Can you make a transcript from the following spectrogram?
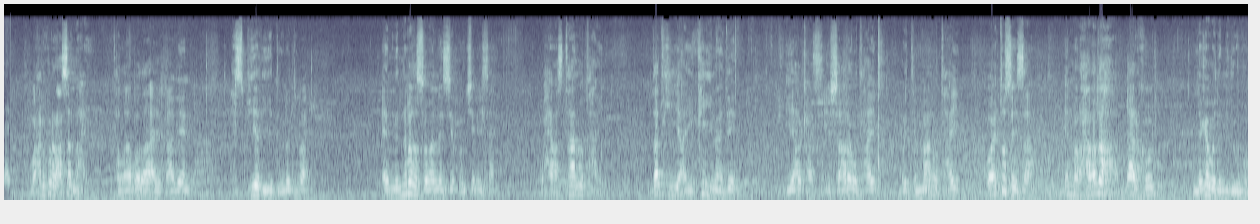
waxaan ku raacsannahay tallaabada ay qaadeen xisbiyada iyo dowladduba ee midnimada somalilan sii xoojinaysa waxay astaan u tahay dadkii ay ka yimaadeen iyo halkaas ishaare u tahay oy tilmaan u tahay oo ay tusaysaa in marxaladaha qaarkood laga wada midoobo.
